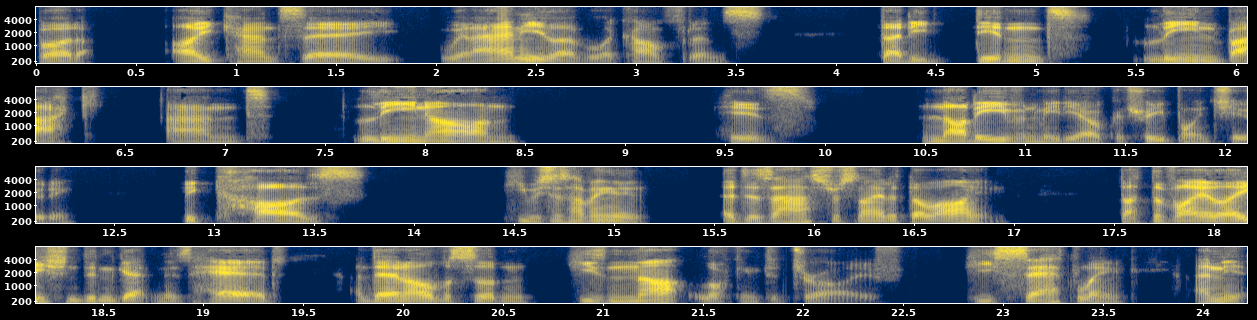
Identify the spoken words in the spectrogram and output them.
but I can't say with any level of confidence that he didn't lean back and lean on his not even mediocre three point shooting because he was just having a, a disastrous night at the line. That the violation didn't get in his head. And then all of a sudden, he's not looking to drive. He's settling. And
